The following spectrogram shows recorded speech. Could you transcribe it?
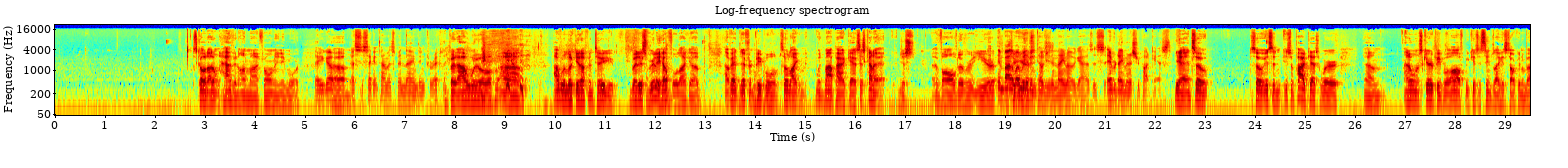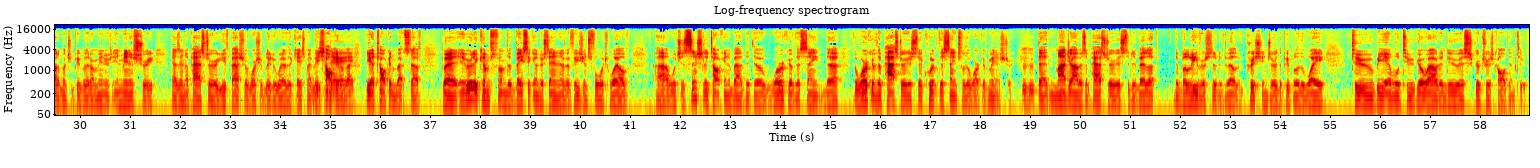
It's called. I don't have it on my phone anymore, there you go. um, That's the second time it's been named incorrectly. but I will. Uh, I will look it up and tell you. But it's really helpful. Like uh, I've had different people. So like with my podcast, it's kind of just evolved over a year. And by the way, we haven't told you the name of it, guys. It's Everyday Ministry Podcast. Yeah, and so so it's an it's a podcast where um, I don't want to scare people off because it seems like it's talking about a bunch of people that are in ministry, as in a pastor, youth pastor, worship leader, whatever the case may be, talking about yeah, talking about stuff. But it really comes from the basic understanding of Ephesians four twelve. Uh, which is essentially talking about that the work of the saint, the the work of the pastor is to equip the saints for the work of ministry. That my job as a pastor is to develop the believers, to develop Christians or the people of the way, to be able to go out and do as Scripture has called them to.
